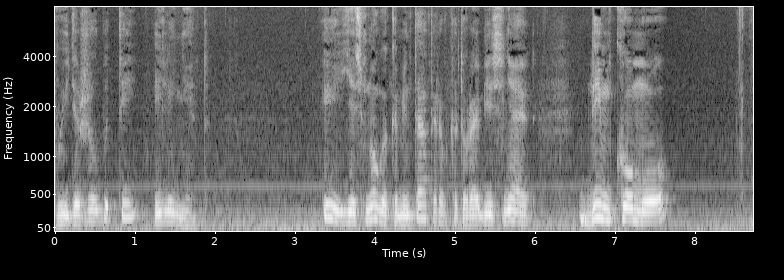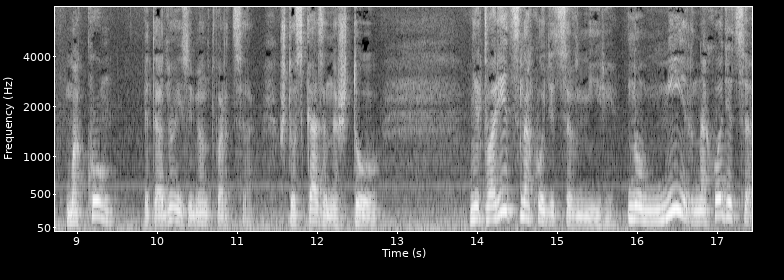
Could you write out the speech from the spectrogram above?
выдержал бы ты или нет. И есть много комментаторов, которые объясняют, бимкомо, маком – это одно из имен Творца, что сказано, что не Творец находится в мире, но мир находится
